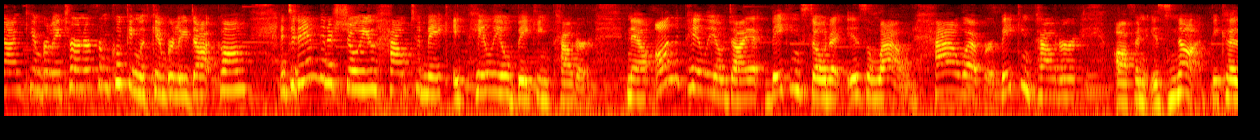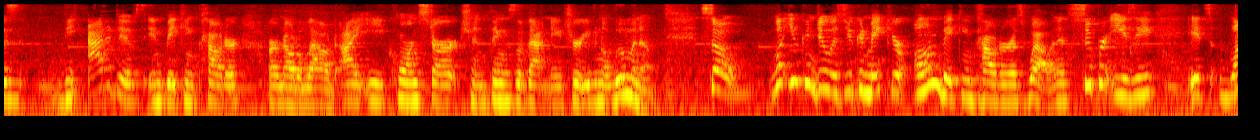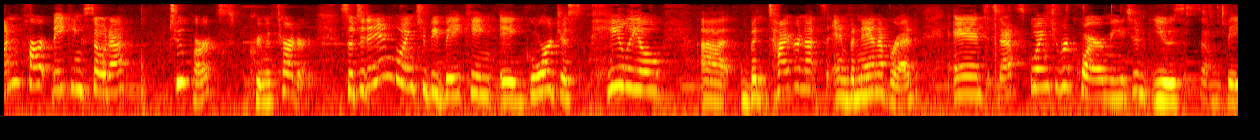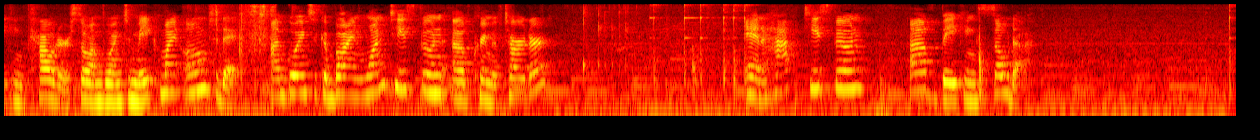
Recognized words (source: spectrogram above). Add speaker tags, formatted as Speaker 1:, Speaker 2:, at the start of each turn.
Speaker 1: I'm Kimberly Turner from cookingwithkimberly.com and today I'm going to show you how to make a paleo baking powder. Now on the paleo diet baking soda is allowed however baking powder often is not because the additives in baking powder are not allowed i.e. cornstarch and things of that nature even aluminum. So what you can do is you can make your own baking powder as well and it's super easy. It's one part baking soda two parts cream of tartar. So today I'm going to be baking a gorgeous paleo uh, tiger nuts and banana bread and that's going to require me to use some baking powder. So I'm going to make my own today. I'm going to combine one teaspoon of cream of tartar and a half teaspoon of baking soda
